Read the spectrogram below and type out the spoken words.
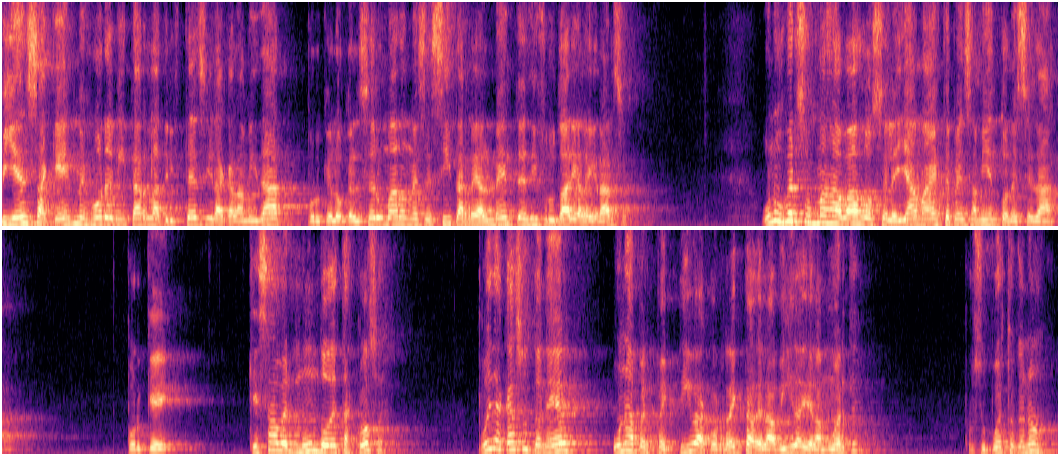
piensa que es mejor evitar la tristeza y la calamidad porque lo que el ser humano necesita realmente es disfrutar y alegrarse. Unos versos más abajo se le llama a este pensamiento necedad, porque ¿qué sabe el mundo de estas cosas? ¿Puede acaso tener una perspectiva correcta de la vida y de la muerte? Por supuesto que no.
